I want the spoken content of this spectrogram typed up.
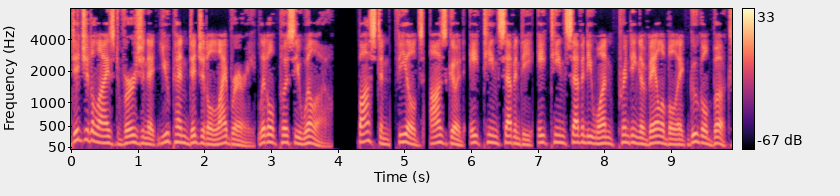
Digitalized version at UPenn Digital Library Little Pussy Willow. Boston, Fields, Osgood, 1870, 1871 Printing available at Google Books,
